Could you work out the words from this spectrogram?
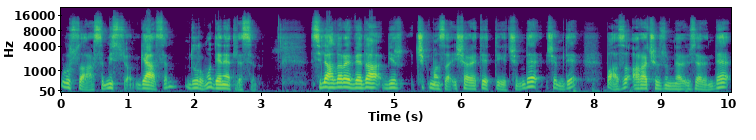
uluslararası misyon gelsin, durumu denetlesin. Silahlara veda bir çıkmaza işaret ettiği için de şimdi bazı ara çözümler üzerinde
